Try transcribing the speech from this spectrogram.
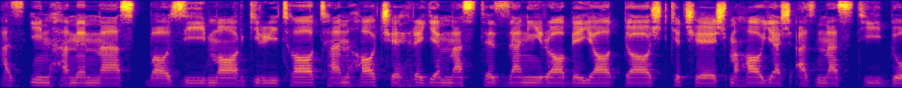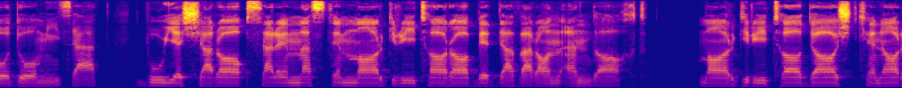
از این همه مست بازی مارگریتا تنها چهره مست زنی را به یاد داشت که چشمهایش از مستی دو دو می‌زد. بوی شراب سر مست مارگریتا را به دوران انداخت. مارگریتا داشت کنار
